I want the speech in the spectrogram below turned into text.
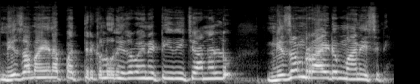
నిజమైన పత్రికలు నిజమైన టీవీ ఛానళ్ళు నిజం రాయడం మానేసినాయి.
